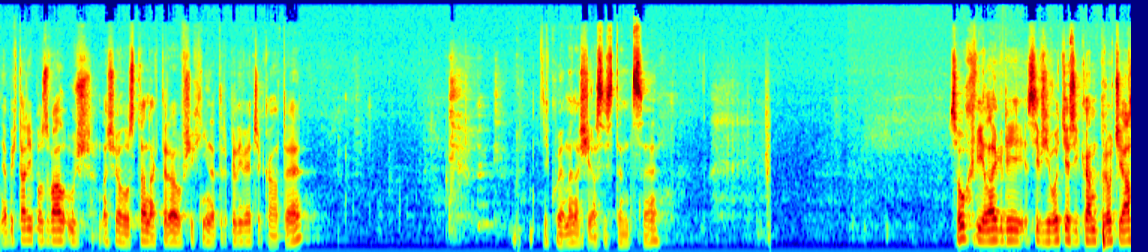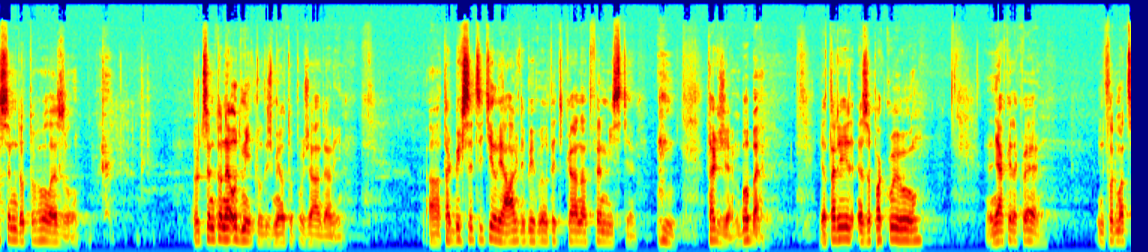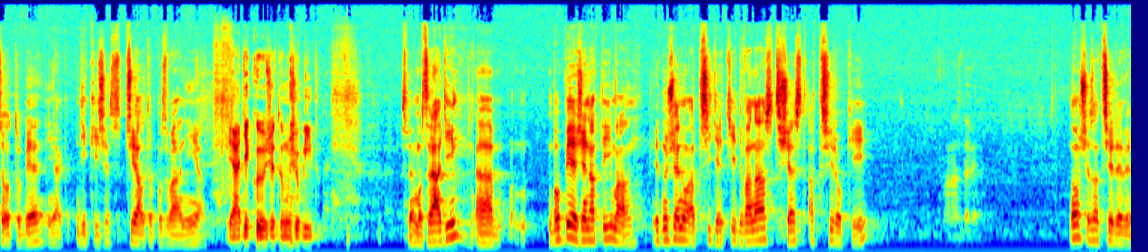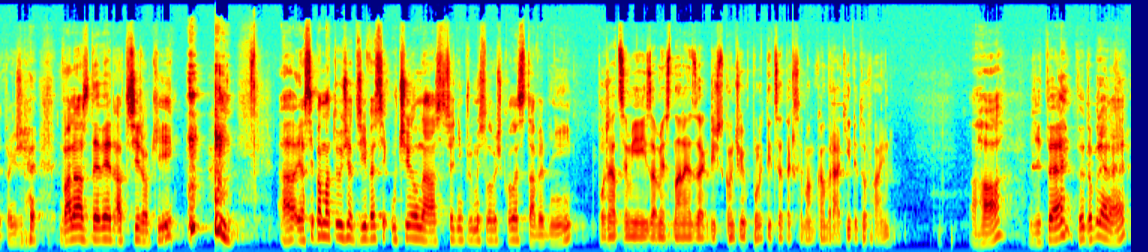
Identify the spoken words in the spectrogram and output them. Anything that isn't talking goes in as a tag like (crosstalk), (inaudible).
Já bych tady pozval už našeho hosta, na kterého všichni netrpělivě čekáte. Děkujeme naší asistence. Jsou chvíle, kdy si v životě říkám, proč já jsem do toho lezl. Proč jsem to neodmítl, když mě o to požádali. A tak bych se cítil já, kdybych byl teďka na tvém místě. (clears throat) Takže, Bobe, já tady zopakuju nějaké takové informace o tobě. Jinak díky, že jsi přijal to pozvání. A Já děkuji, že to můžu být. jsme moc rádi. Bob je ženatý, má jednu ženu a tři děti, 12, 6 a 3 roky. 12, 9. No, 6 a 3 je 9, takže (laughs) 12, 9 a 3 roky. (clears throat) A já si pamatuju, že dříve si učil na střední průmyslové škole stavební. Pořád jsem její zaměstnanec a když skončím v politice, tak se mám kam vrátit, je to fajn. Aha, vidíte, to je dobré, ne?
